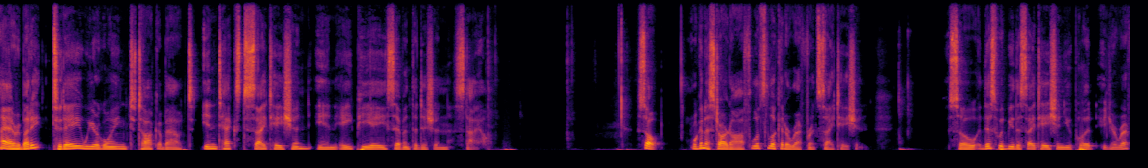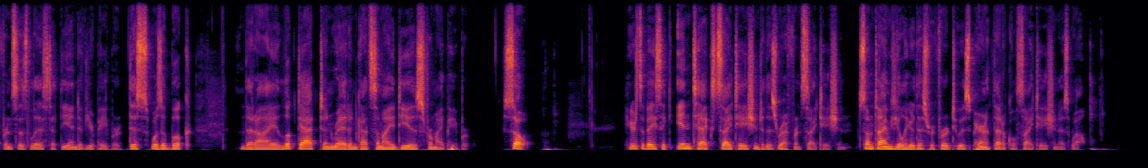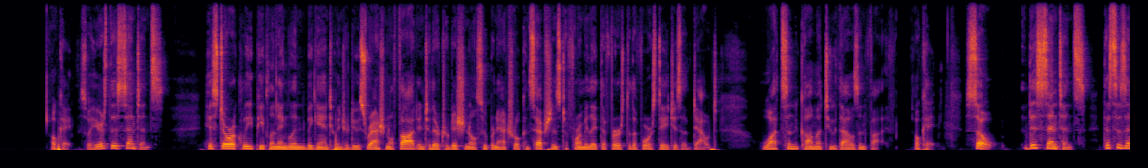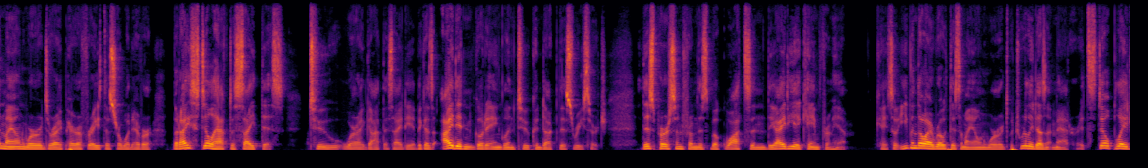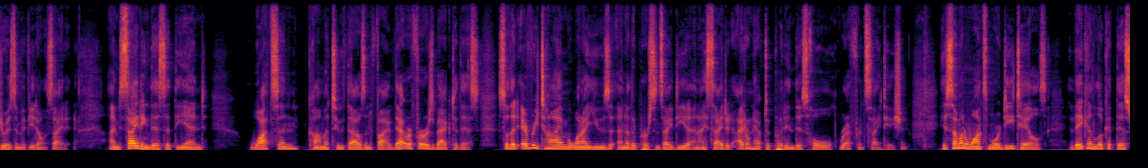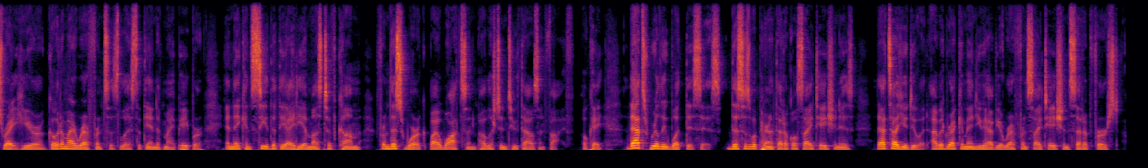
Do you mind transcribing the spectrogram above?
Hi everybody. Today we are going to talk about in-text citation in APA 7th edition style. So we're going to start off, let's look at a reference citation. So this would be the citation you put in your references list at the end of your paper. This was a book that I looked at and read and got some ideas for my paper. So Here's the basic in-text citation to this reference citation. Sometimes you'll hear this referred to as parenthetical citation as well. Okay, so here's this sentence. Historically, people in England began to introduce rational thought into their traditional supernatural conceptions to formulate the first of the four stages of doubt. Watson, comma, 2005. Okay, so this sentence, this is in my own words or I paraphrase this or whatever, but I still have to cite this to where I got this idea because I didn't go to England to conduct this research. This person from this book, Watson, the idea came from him. Okay, so even though I wrote this in my own words, which really doesn't matter, it's still plagiarism if you don't cite it. I'm citing this at the end Watson, comma 2005. That refers back to this. So that every time when I use another person's idea and I cite it, I don't have to put in this whole reference citation. If someone wants more details, they can look at this right here, go to my references list at the end of my paper, and they can see that the idea must have come from this work by Watson published in 2005. Okay, that's really what this is. This is what parenthetical citation is. That's how you do it. I would recommend you have your reference citation set up first.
